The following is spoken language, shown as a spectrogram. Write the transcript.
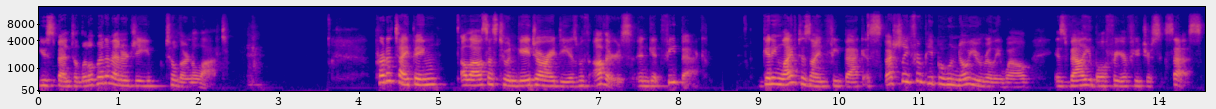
You spent a little bit of energy to learn a lot. Prototyping allows us to engage our ideas with others and get feedback. Getting life design feedback, especially from people who know you really well, is valuable for your future success.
